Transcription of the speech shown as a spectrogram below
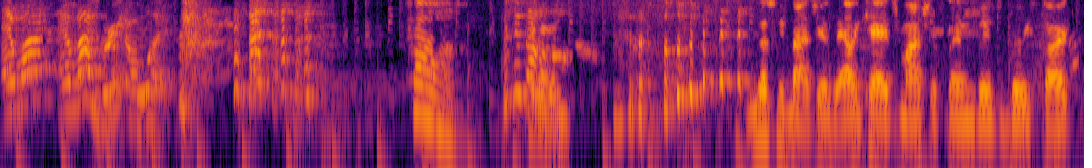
am I am I great or what? huh. but she's not alone. no, she's not. She has Allie Katch, Marsha Sandridge, Billie Starkz.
